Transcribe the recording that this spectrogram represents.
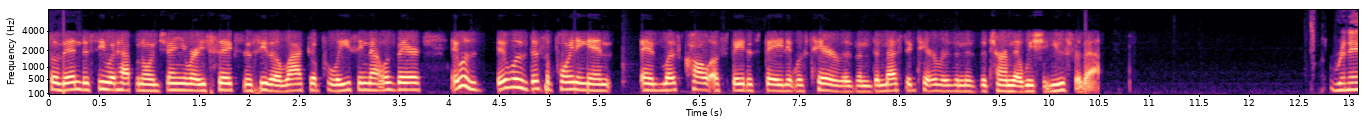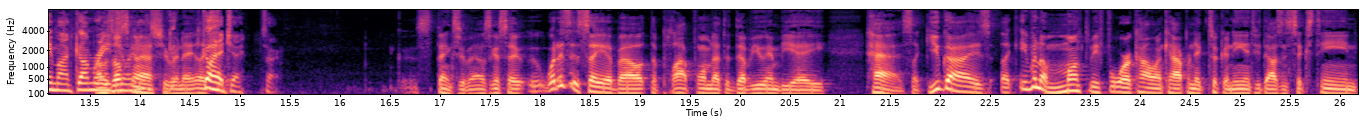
So then to see what happened on January 6th and see the lack of policing that was there, it was it was disappointing and and let's call a spade a spade. It was terrorism. Domestic terrorism is the term that we should use for that. Renee Montgomery. I was also going to ask you, Renee. Like, Go ahead, Jay. Sorry. Thanks, I was going to say, what does it say about the platform that the WNBA has? Like you guys, like even a month before Colin Kaepernick took a knee in 2016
